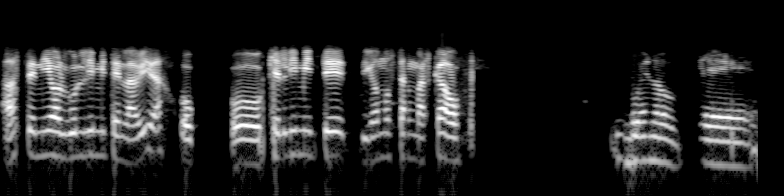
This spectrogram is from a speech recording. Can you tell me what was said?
¿has tenido algún límite en la vida o, o qué límite, digamos, tan marcado? Bueno, eh,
